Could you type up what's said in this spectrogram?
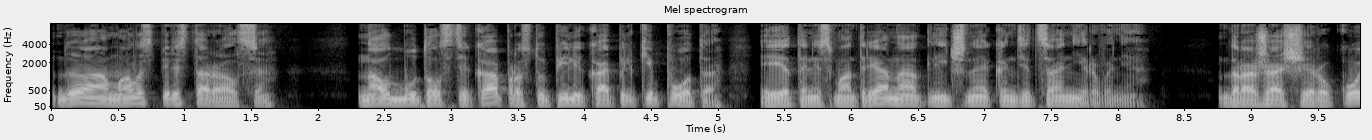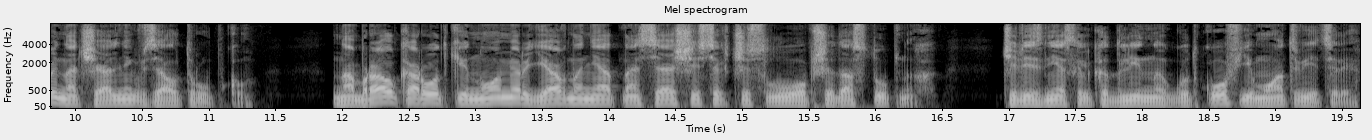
Да, малость перестарался. На лбу толстяка проступили капельки пота, и это несмотря на отличное кондиционирование. Дрожащей рукой начальник взял трубку. Набрал короткий номер, явно не относящийся к числу общедоступных. Через несколько длинных гудков ему ответили.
